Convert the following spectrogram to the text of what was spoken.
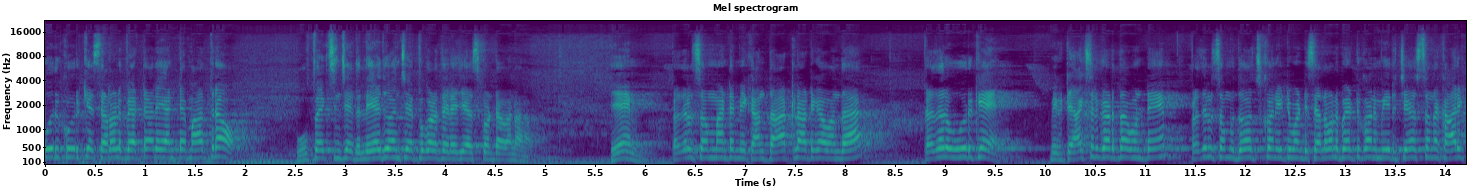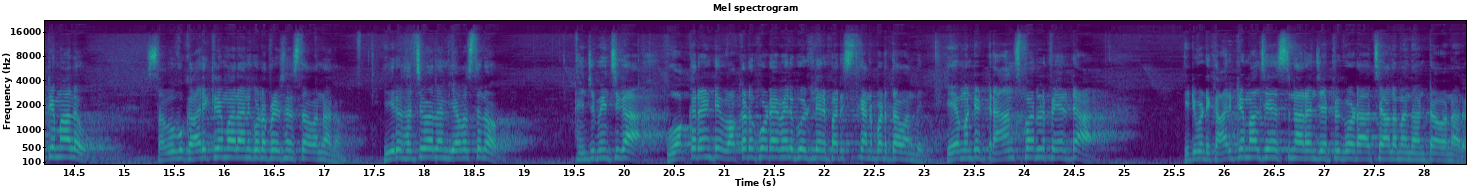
ఊరికూరికే సెలవులు పెట్టాలి అంటే మాత్రం ఉపేక్షించేది లేదు అని చెప్పి కూడా తెలియజేసుకుంటా ఉన్నాను. ఏం? ప్రజల సొమ్ము అంటే మీకు అంత ఆటలాటగా ఉందా? ప్రజలు ఊరికే మీకు ట్యాక్సులు కడతా ఉంటే ప్రజల సొమ్ము దోచుకొని ఇటువంటి సెలవులు పెట్టుకొని మీరు చేస్తున్న కార్యక్రమాలు సబబు కార్యక్రమాలు అని కూడా ప్రశ్నిస్తూ ఉన్నాను. ఈరోజు సచివాలయం వ్యవస్థలో ఇంచుమించుగా ఒక్కరంటే ఒక్కడు కూడా అవైలబిలిటీ లేని పరిస్థితి కనబడతా ఉంది. ఏమంటే ట్రాన్స్ఫర్ల పేరిట ఇటువంటి కార్యక్రమాలు చేస్తున్నారని చెప్పి కూడా చాలామంది అంటూ ఉన్నారు.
